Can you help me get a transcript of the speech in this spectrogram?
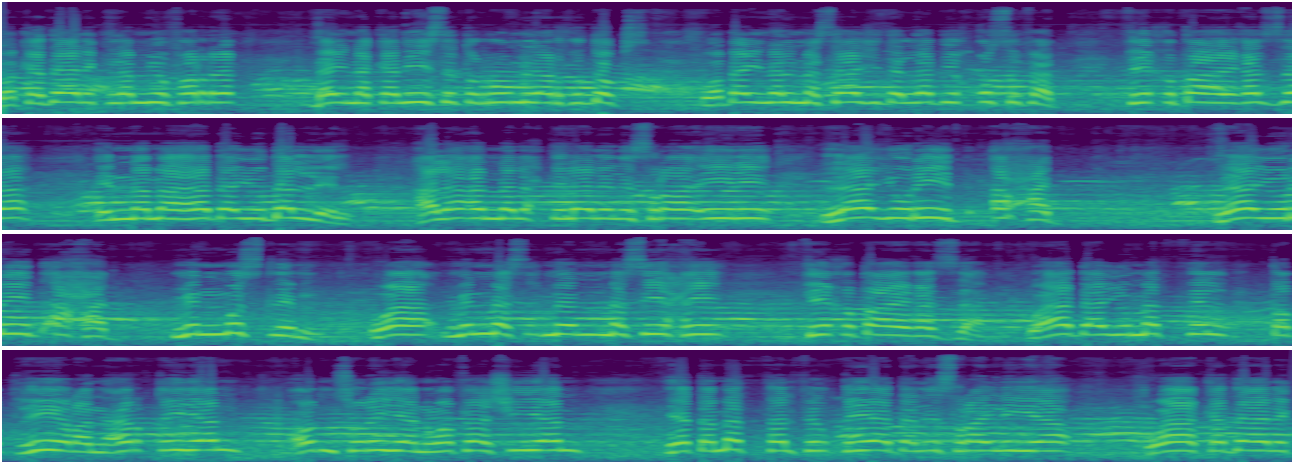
وكذلك لم يفرق بين كنيسة الروم الأرثوذكس وبين المساجد التي قصفت في قطاع غزة إنما هذا يدلل على أن الاحتلال الإسرائيلي لا يريد أحد لا يريد أحد من مسلم ومن من مسيحي في قطاع غزة. وهذا يمثل تطهيرا عرقيا عنصريا وفاشيا يتمثل في القيادة الإسرائيلية وكذلك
